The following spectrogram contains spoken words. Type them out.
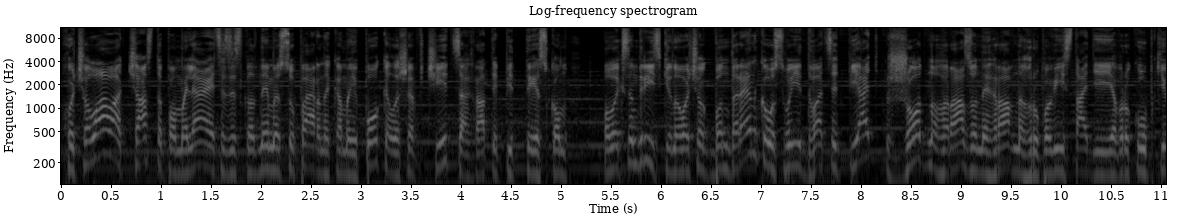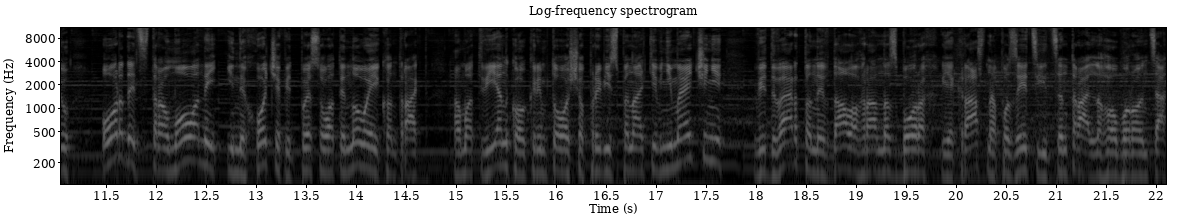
Хоч Олава часто помиляється зі складними суперниками і поки лише вчиться грати під тиском. Олександрійський новачок Бондаренко у свої 25 жодного разу не грав на груповій стадії Єврокубків. Ордець травмований і не хоче підписувати новий контракт. А Матвієнко, окрім того, що привіз пенальті в Німеччині, відверто невдало грав на зборах, якраз на позиції центрального оборонця.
